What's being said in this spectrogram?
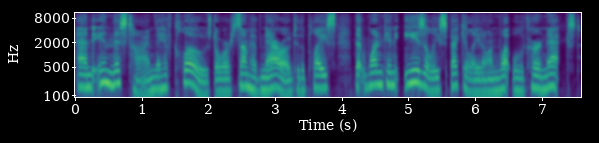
and in this time they have closed or some have narrowed to the place that one can easily speculate on what will occur next.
